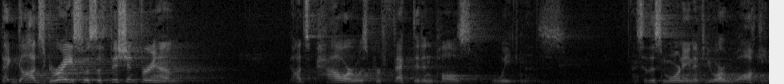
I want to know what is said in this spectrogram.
that God's grace was sufficient for him. God's power was perfected in Paul's weakness. And so this morning, if you are walking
